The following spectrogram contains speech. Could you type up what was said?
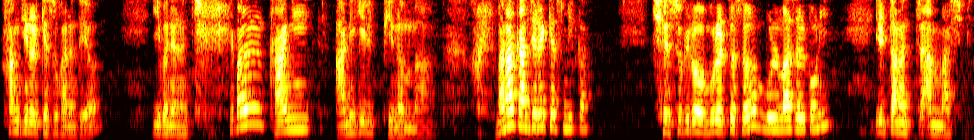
항진을 계속하는데요. 이번에는 제발 강이 아니길 비는 마음 얼마나 간절했겠습니까? 채수기로 물을 떠서 물맛을 보니 일단은 짠맛입니다.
